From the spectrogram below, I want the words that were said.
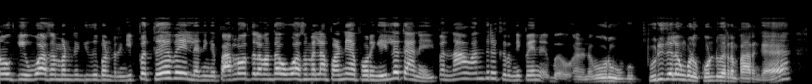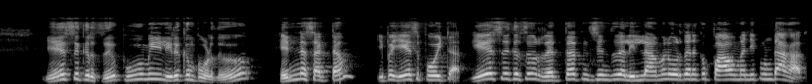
நோக்கி உவாசம் பண்றீங்க இது பண்றீங்க? இப்ப தேவையில்லை. நீங்க பரலோகத்துல வந்தா உவாசம் எல்லாம் பண்ணியா போறீங்க? இல்ல தானே. இப்ப நான் வந்திருக்கிறேன். இப்ப ஒரு புரிதலை உங்களுக்கு கொண்டு வர்றேன் பாருங்க. இயேசு கிறிஸ்து பூமியில் இருக்கும் பொழுது என்ன சட்டம்? இப்ப இயேசு போயிட்டார். இயேசு கிறிஸ்து ரத்தத்தின் சிந்துதல் இல்லாமல் ஒருத்தனுக்கு பாவ மன்னிப்பு உண்டாகாது.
